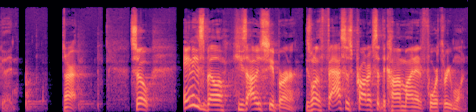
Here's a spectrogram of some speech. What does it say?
Good. All right. So, Andy Isabella, he's obviously a burner. He's one of the fastest products at the combine at 431.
